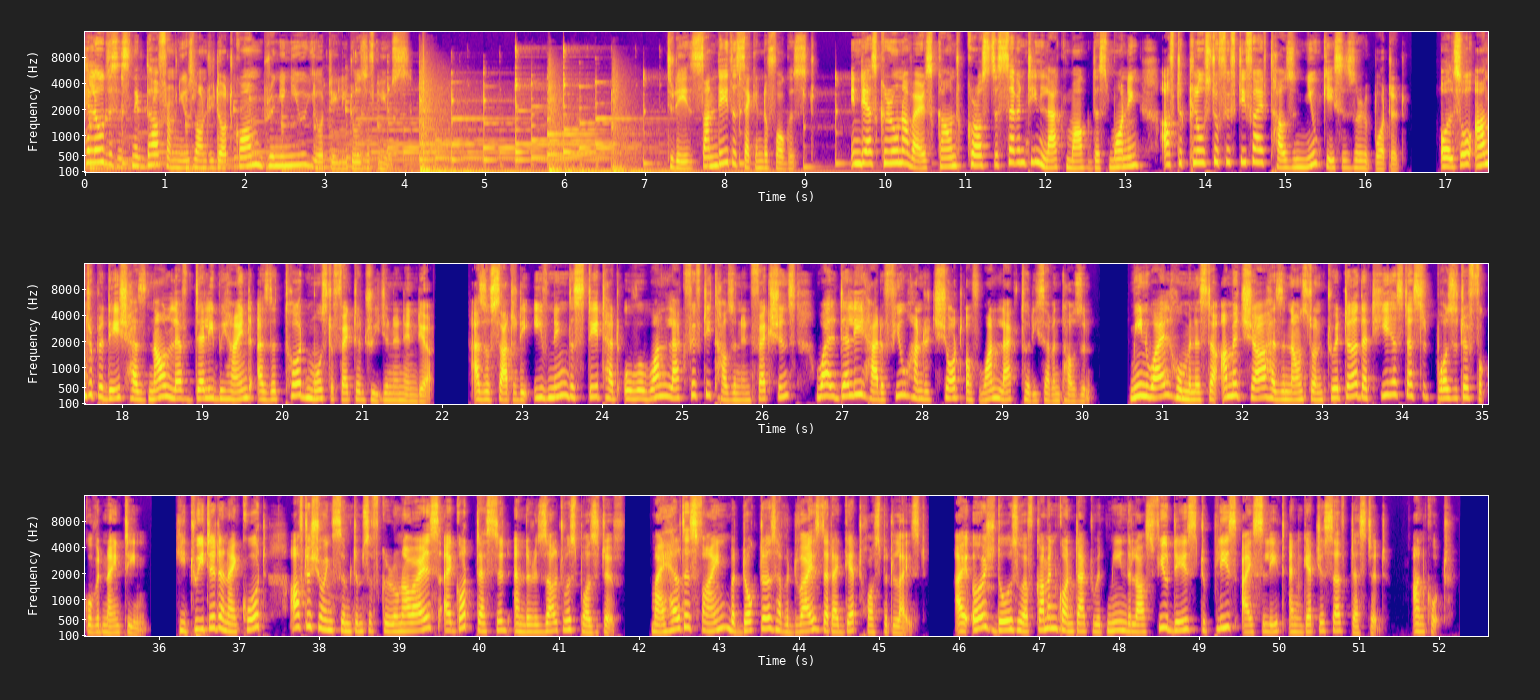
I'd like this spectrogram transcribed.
Hello, this is Snigdha from newslaundry.com bringing you your daily dose of news. Today is Sunday, the 2nd of August. India's coronavirus count crossed the 17 lakh mark this morning after close to 55,000 new cases were reported. Also, Andhra Pradesh has now left Delhi behind as the third most affected region in India. As of Saturday evening, the state had over 1,50,000 infections, while Delhi had a few hundred short of 1,37,000. Meanwhile, Home Minister Amit Shah has announced on Twitter that he has tested positive for COVID 19. He tweeted, and I quote, After showing symptoms of coronavirus, I got tested and the result was positive. My health is fine, but doctors have advised that I get hospitalized. I urge those who have come in contact with me in the last few days to please isolate and get yourself tested. Unquote.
